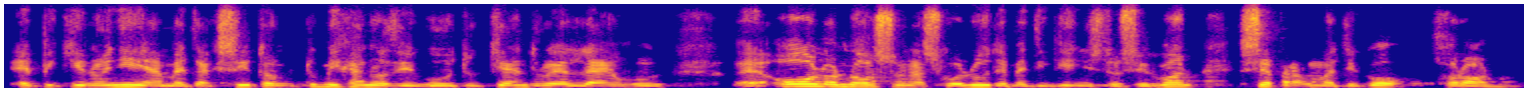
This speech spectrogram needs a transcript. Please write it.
επικοινωνία μεταξύ των, του μηχανοδηγού, του κέντρου ελέγχου, ε, όλων όσων ασχολούνται με την κίνηση των σειρμών σε πραγματικό χρόνο.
